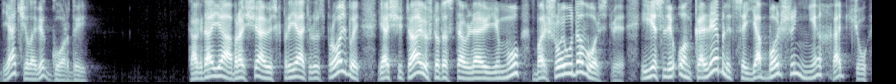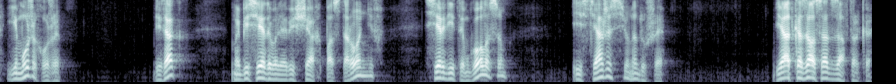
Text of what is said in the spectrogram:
Я человек гордый. Когда я обращаюсь к приятелю с просьбой, я считаю, что доставляю ему большое удовольствие. И если он колеблется, я больше не хочу, ему же хуже. Итак, мы беседовали о вещах посторонних, сердитым голосом и с тяжестью на душе. Я отказался от завтрака,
